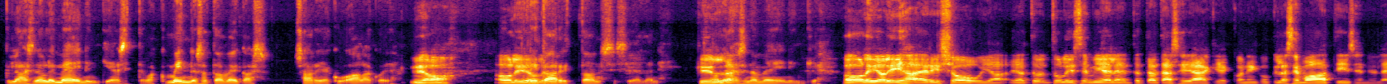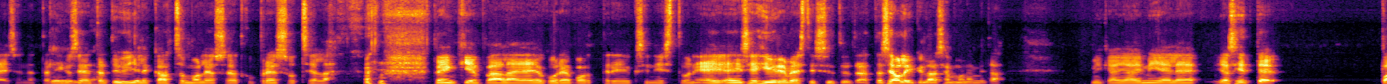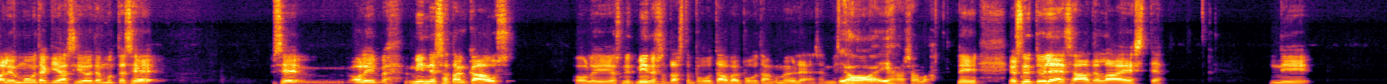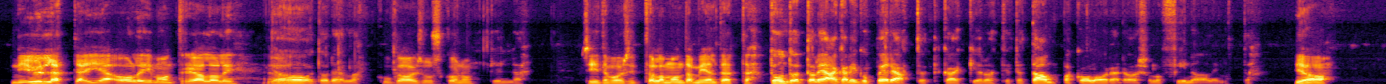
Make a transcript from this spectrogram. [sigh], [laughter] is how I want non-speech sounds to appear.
kyllähän siinä oli meininkiä sitten, vaikka Minnesota Vegas sarja kun alkoi. Joo, oli, oli. ritarit tanssi siellä, niin Kyllä. olihan siinä meininkiä. Oli, oli ihan eri show ja, ja tu- tuli se mieleen, että tätä se jääkiekko, niin kuin, kyllä se vaatii sen yleisön. Että niin kuin se, että tyhjille katsomolle, jossa jotkut pressut siellä [laughs] penkkien päällä ja joku reporteri yksin istuu, niin ei, ei se hirveästi sytytä. Että se oli kyllä semmoinen, mitä, mikä jäi mieleen. Ja sitten paljon muitakin asioita, mutta se, se oli Minnesotan kaus, oli, jos nyt Minnesotasta puhutaan vai puhutaanko me yleensä? Mistä Joo, ihan sama. niin, jos nyt yleensä ajatellaan este, niin, niin yllättäjiä oli, Montreal oli, Joo, todella, kuka olisi uskonut. kyllä. Siitä voi sitten olla monta mieltä, että Tuntui, että oli aika niinku perätty, että kaikki odotti, että Tampa Colorado olisi ollut finaali, mutta, joo,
